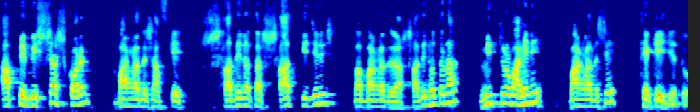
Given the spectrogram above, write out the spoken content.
আপনি বিশ্বাস করেন বাংলাদেশ আজকে স্বাধীনতার স্বাদ কি জিনিস বা বাংলাদেশ আর স্বাধীন হতো না মিত্র বাহিনী বাংলাদেশে থেকেই যেত।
